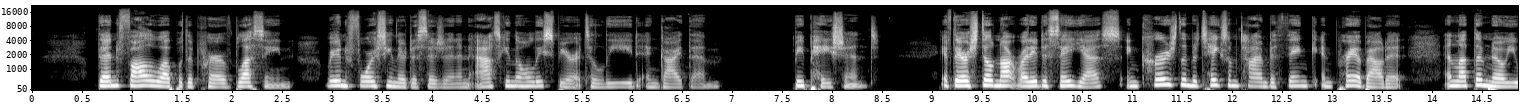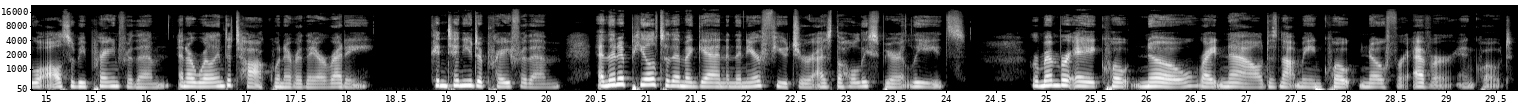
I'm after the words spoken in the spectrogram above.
Then follow up with a prayer of blessing, reinforcing their decision and asking the Holy Spirit to lead and guide them. Be patient. If they are still not ready to say yes, encourage them to take some time to think and pray about it, and let them know you will also be praying for them and are willing to talk whenever they are ready. Continue to pray for them, and then appeal to them again in the near future as the Holy Spirit leads. Remember a quote no right now does not mean quote no forever end quote.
